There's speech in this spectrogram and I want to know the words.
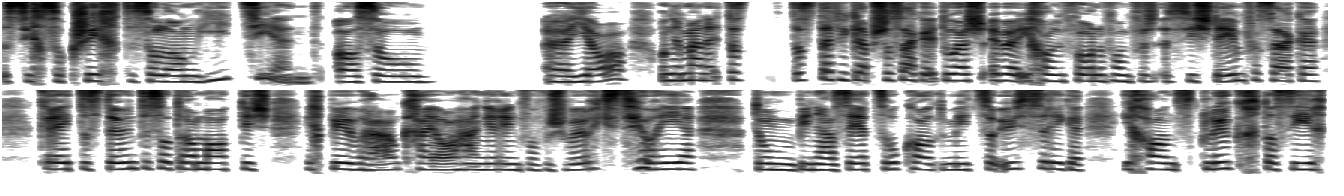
dass sich so Geschichten so lange hinziehen. Also, äh, ja. Und ich meine, das, das darf ich glaube schon sagen. Du hast eben, ich habe vorne vom Vers- Systemversagen geredet, das tönt so dramatisch. Ich bin überhaupt keine Anhängerin von Verschwörungstheorien. Darum bin ich auch sehr zurückhaltend mit so Äußerungen. Ich habe das Glück, dass ich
